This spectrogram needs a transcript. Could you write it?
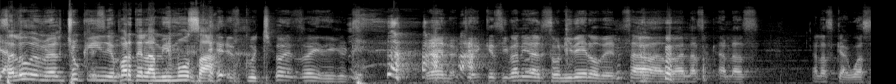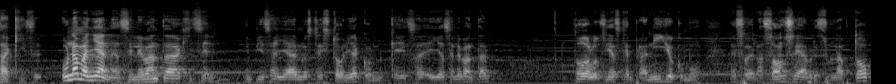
salúdenme al Chucky de parte de la mimosa. Escuchó eso y dijo que... Bueno, que, que si van a ir al sonidero del sábado a las, a las, a las Kawasakis. Una mañana se levanta Giselle, empieza ya nuestra historia con que esa- ella se levanta todos los días tempranillo, como eso de las 11, abre su laptop.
